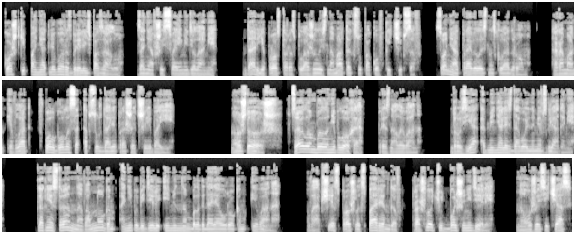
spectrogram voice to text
Кошки понятливо разбрелись по залу, занявшись своими делами. Дарья просто расположилась на матах с упаковкой чипсов. Соня отправилась на скалодром, а Роман и Влад в полголоса обсуждали прошедшие бои. «Ну что ж, в целом было неплохо», — признал Иван. Друзья обменялись довольными взглядами. Как ни странно, во многом они победили именно благодаря урокам Ивана. Вообще, с прошлых спаррингов прошло чуть больше недели, но уже сейчас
